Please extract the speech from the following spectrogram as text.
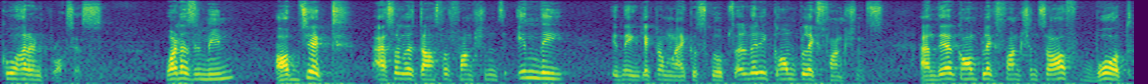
coherent process. What does it mean? Object as well as the transfer functions in the in the electron microscopes are very complex functions and they are complex functions of both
